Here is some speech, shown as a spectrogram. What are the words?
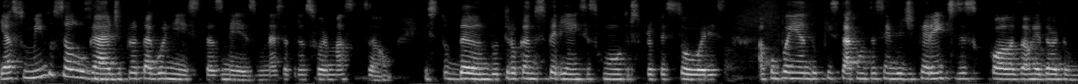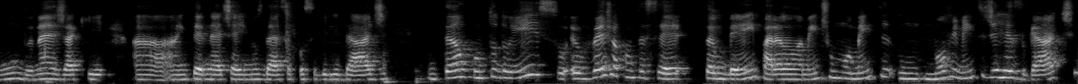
e assumindo o seu lugar de protagonistas mesmo nessa transformação, estudando, trocando experiências com outros professores, acompanhando o que está acontecendo em diferentes escolas ao redor do mundo, né? Já que a, a internet aí nos dá essa possibilidade. Então, com tudo isso, eu vejo acontecer também, paralelamente, um momento, um movimento de resgate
